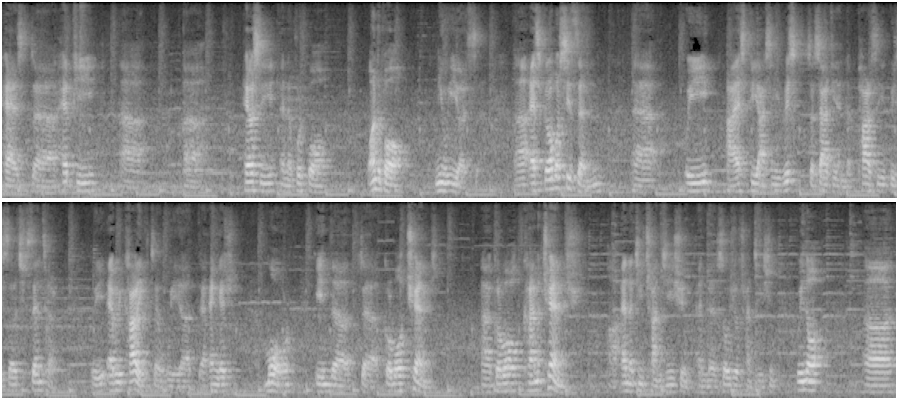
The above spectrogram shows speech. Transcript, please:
has uh, happy, uh, uh, healthy and fruitful, wonderful New Year's. As global citizen, we ISPRC Risk Society and Policy Research Center, we every colleague we engage more in the, the global change, global climate change, energy transition and social transition we know uh,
